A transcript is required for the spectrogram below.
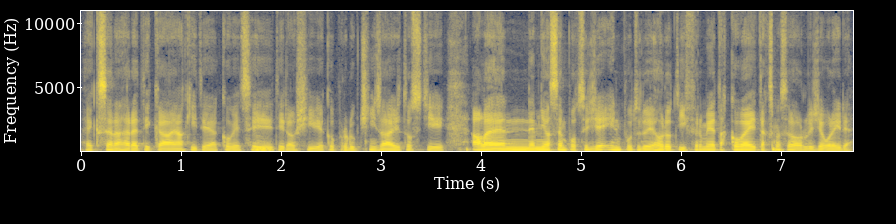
Hexena, Heretika, nějaký ty jako věci, hmm. ty další jako produkční záležitosti, ale neměl jsem pocit, že input do jeho do té firmy je takový, tak jsme se dohodli, že odejde.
